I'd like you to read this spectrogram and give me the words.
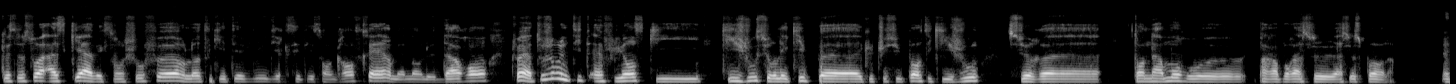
Que ce soit Askia avec son chauffeur, l'autre qui était venu dire que c'était son grand frère, maintenant le daron. Tu vois, il y a toujours une petite influence qui, qui joue sur l'équipe euh, que tu supportes et qui joue sur euh, ton amour euh, par rapport à ce, à ce sport-là. Bah,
